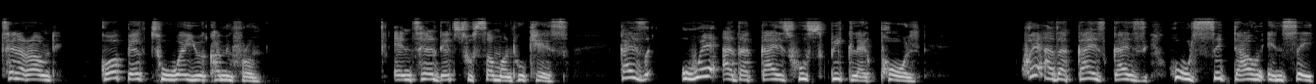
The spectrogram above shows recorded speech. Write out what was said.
Turn around, go back to where you were coming from and tell that to someone who cares. Guys, where are the guys who speak like Paul? Where are the guys, guys, who will sit down and say,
